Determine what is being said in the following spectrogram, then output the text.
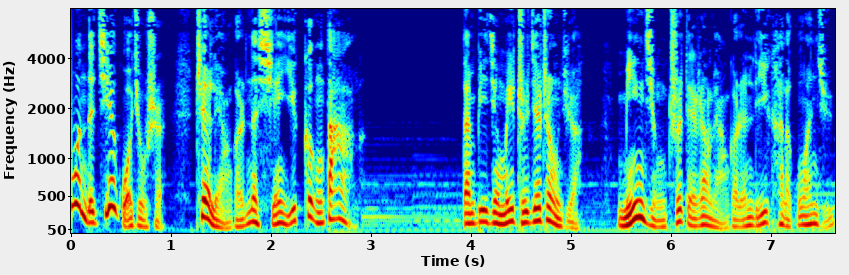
问的结果就是这两个人的嫌疑更大了，但毕竟没直接证据啊，民警只得让两个人离开了公安局。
